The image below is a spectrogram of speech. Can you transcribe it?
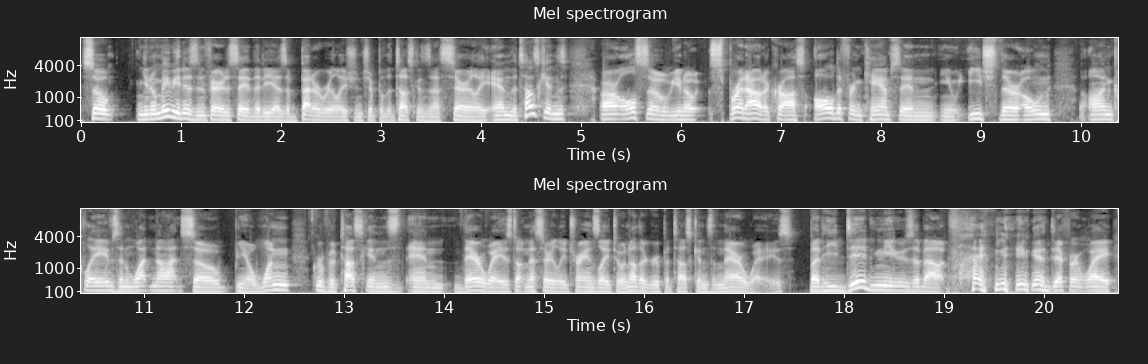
So you know, maybe it isn't fair to say that he has a better relationship with the Tuskens necessarily. And the Tuskens are also, you know, spread out across all different camps and, you know, each their own enclaves and whatnot. So, you know, one group of Tuskens and their ways don't necessarily translate to another group of Tuskens and their ways. But he did muse about finding a different way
